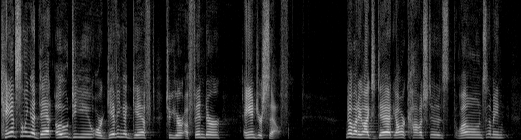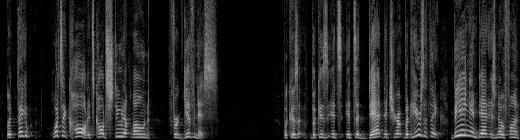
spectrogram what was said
canceling a debt owed to you or giving a gift to your offender and yourself. Nobody likes debt. Y'all are college students, loans. I mean, but think, what's it called? It's called student loan forgiveness. Because, because it's, it's a debt that you're, but here's the thing being in debt is no fun,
